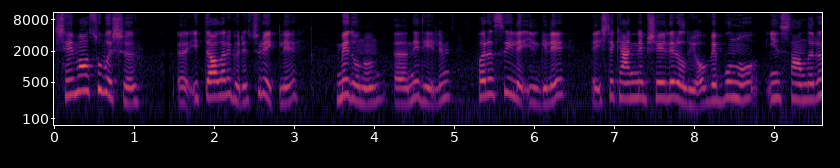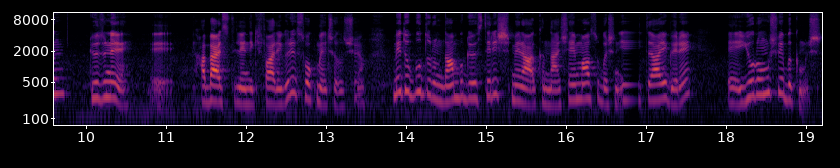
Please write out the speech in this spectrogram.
Şeyma Subaşı e, iddialara göre sürekli Medo'nun e, ne diyelim parasıyla ilgili işte kendine bir şeyler alıyor ve bunu insanların gözüne e, haber sitelerindeki ifadeye göre sokmaya çalışıyor. Medo bu durumdan, bu gösteriş merakından Şeyma Subaşı'nın iddiaya göre e, yorulmuş ve bıkmış.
